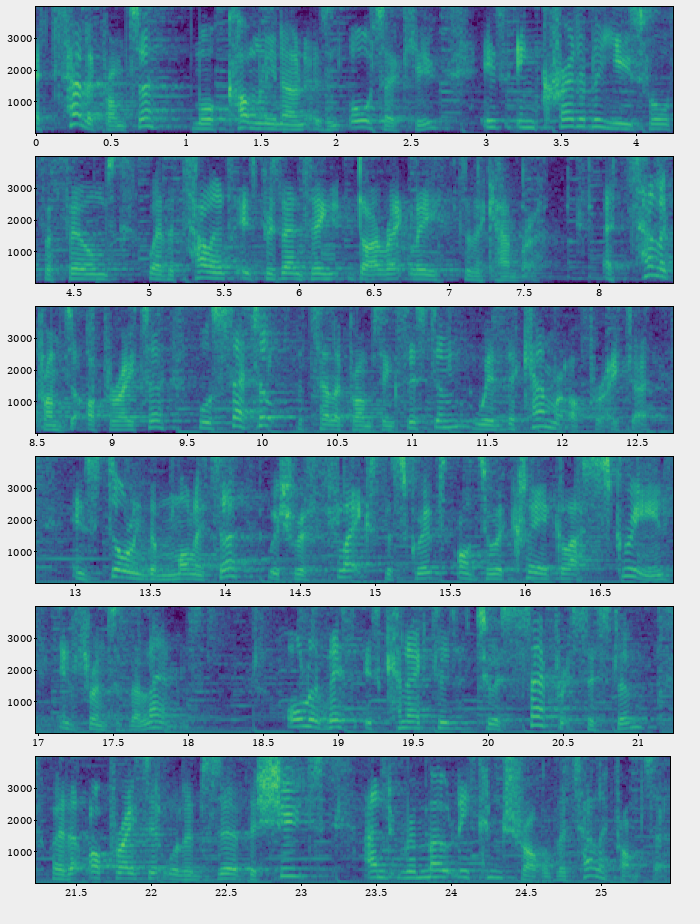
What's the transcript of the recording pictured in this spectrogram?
A teleprompter, more commonly known as an auto cue, is incredibly useful for films where the talent is presenting directly to the camera. A teleprompter operator will set up the teleprompting system with the camera operator, installing the monitor which reflects the script onto a clear glass screen in front of the lens. All of this is connected to a separate system where the operator will observe the shoot and remotely control the teleprompter.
